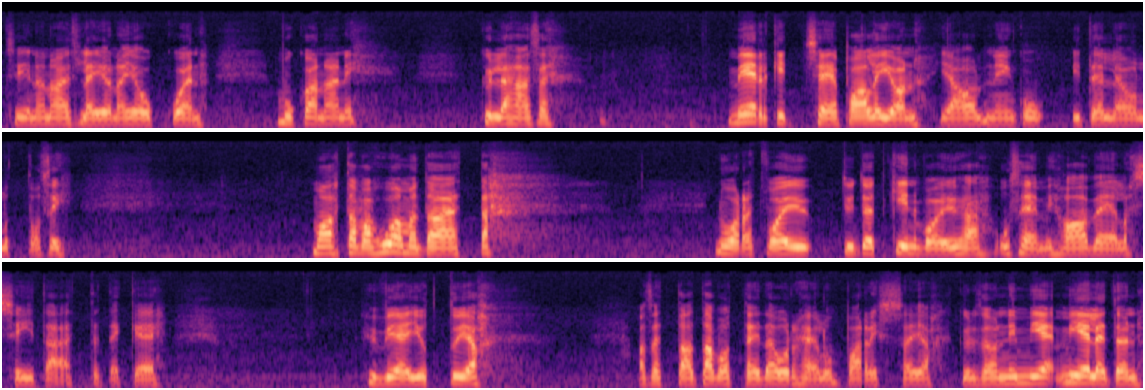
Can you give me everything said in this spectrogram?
siinä naisleijona joukkueen mukana, niin kyllähän se merkitsee paljon ja on niin kuin itselle ollut tosi mahtava huomata, että nuoret voi, tytötkin voi yhä useammin haaveilla siitä, että tekee hyviä juttuja asettaa tavoitteita urheilun parissa. Ja kyllä se on niin mie- mieletön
